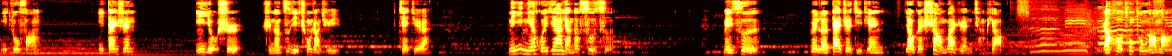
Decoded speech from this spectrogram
你租房，你单身，你有事只能自己冲上去解决。你一年回家两到四次，每次为了待这几天要跟上万人抢票。然后匆匆忙忙，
